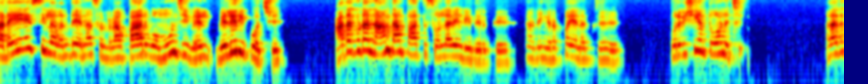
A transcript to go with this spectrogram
கடைசியில வந்து என்ன சொல்றா? பாருவோம் மூஞ்சி வெள் வெளிரி போச்சு. அதை கூட நான் தான் பார்த்து சொல்ல வேண்டியது இருக்கு. அப்படிங்கிறப்ப எனக்கு ஒரு விஷயம் தோணுச்சு. அதாவது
